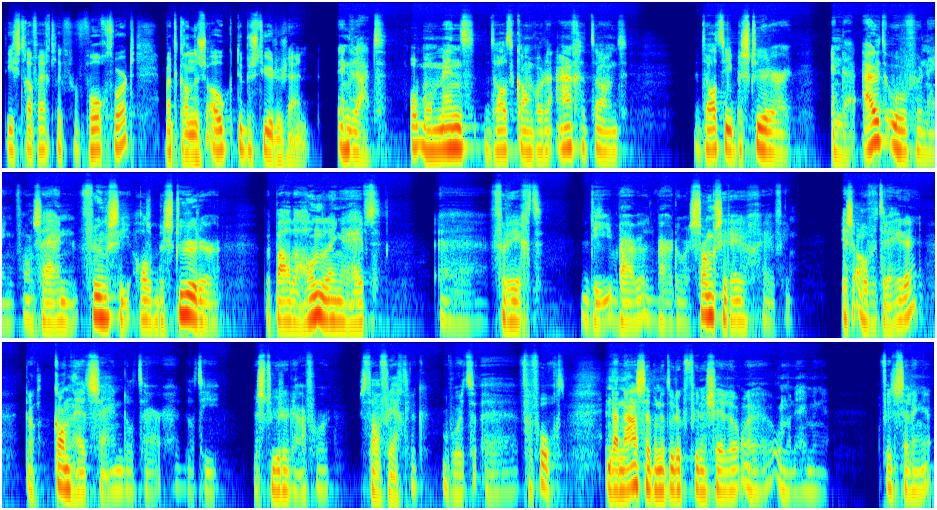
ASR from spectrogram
die strafrechtelijk vervolgd wordt, maar het kan dus ook de bestuurder zijn. Inderdaad. Op het moment dat kan worden aangetoond dat die bestuurder in de uitoefening van zijn functie als bestuurder bepaalde handelingen heeft uh, verricht die, waardoor sanctieregelgeving is overtreden, dan kan het zijn dat, daar, dat die bestuurder daarvoor strafrechtelijk wordt uh, vervolgd. En daarnaast hebben natuurlijk financiële uh, ondernemingen of instellingen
